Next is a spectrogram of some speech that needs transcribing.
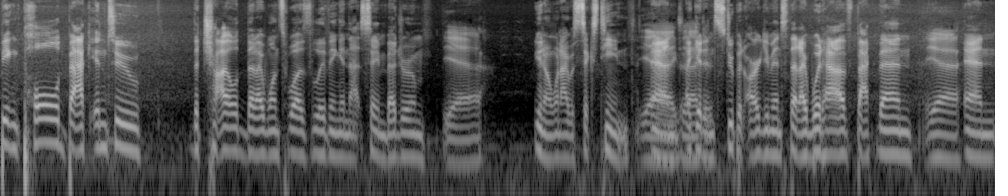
being pulled back into the child that I once was living in that same bedroom. yeah You know, when I was 16, Yeah, and I get in stupid arguments that I would have back then, yeah and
